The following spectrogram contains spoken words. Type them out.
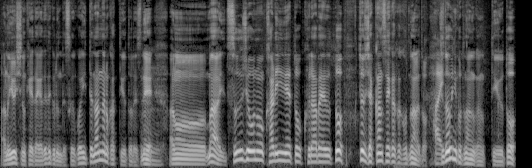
あ、あの融資の形態が出てくるんですけど、これ一体何なのかっていうとですね、うん、あのまあ、通常の借り入れと比べると、ちょっと若干性格が異なると、はい、どういうふうに異なるのかっていうと、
